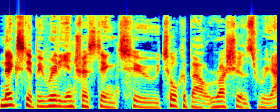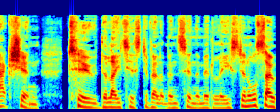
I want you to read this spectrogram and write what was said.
Next, it'd be really interesting to talk about Russia's reaction to the latest developments in the Middle East and also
